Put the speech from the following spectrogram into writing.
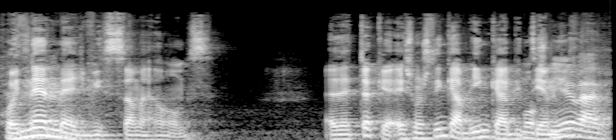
hogy nem megy vissza Mahomes. Ez egy tökéletes, és most inkább, inkább itt Most ilyen... nyilván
